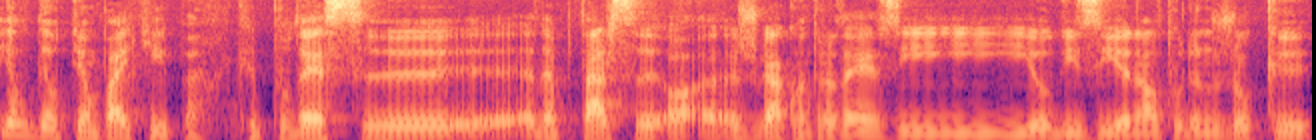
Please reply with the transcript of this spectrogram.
Ele deu tempo à equipa que pudesse eh, adaptar-se a jogar contra 10 e, eu dizia na altura no jogo que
